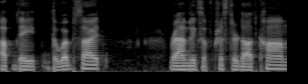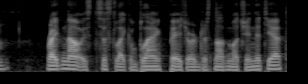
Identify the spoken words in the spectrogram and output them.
update the website ramblingsofchrysler.com. Right now, it's just like a blank page, or there's not much in it yet.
